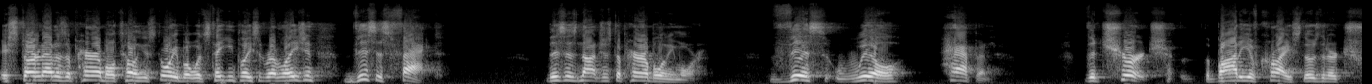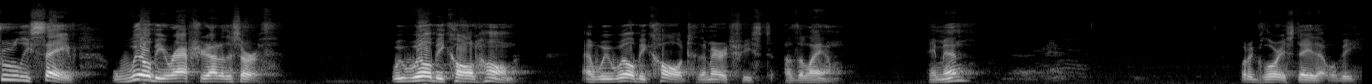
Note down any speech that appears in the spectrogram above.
It started out as a parable telling a story, but what's taking place in Revelation, this is fact. This is not just a parable anymore. This will happen. The church, the body of Christ, those that are truly saved, will be raptured out of this earth. We will be called home, and we will be called to the marriage feast of the Lamb. Amen? What a glorious day that will be.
